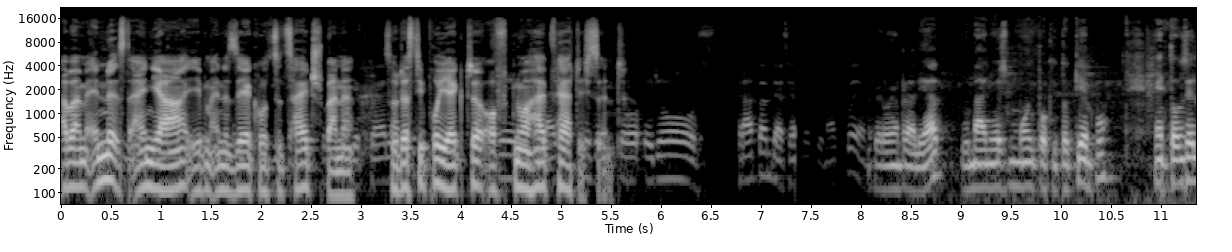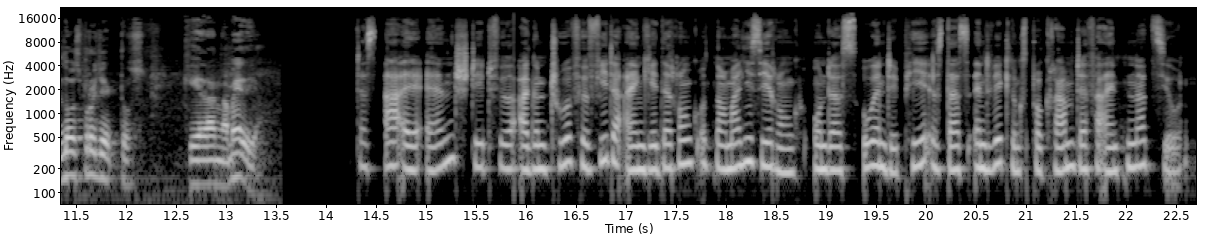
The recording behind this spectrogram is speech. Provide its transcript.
aber am Ende ist ein Jahr eben eine sehr kurze Zeitspanne, sodass die Projekte oft nur halb fertig sind. Das ALN steht für Agentur für Wiedereingliederung und Normalisierung und das UNDP ist das Entwicklungsprogramm der Vereinten Nationen.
